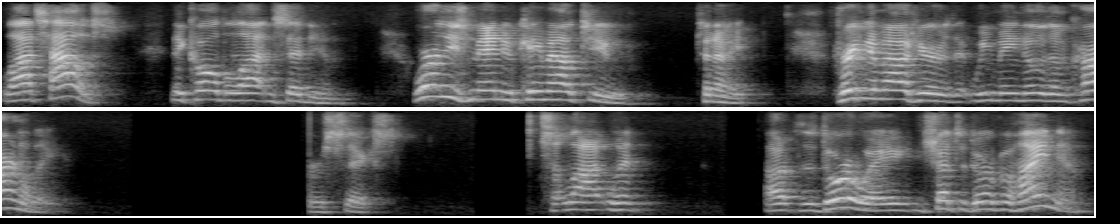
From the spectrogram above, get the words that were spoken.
Lot's house. They called to Lot and said to him, Where are these men who came out to you tonight? Bring them out here that we may know them carnally. Verse 6 so went out of the doorway and shut the door behind him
